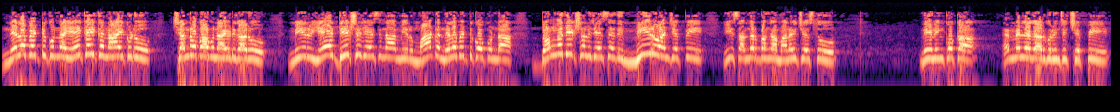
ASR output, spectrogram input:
నిలబెట్టుకున్న ఏకైక నాయకుడు చంద్రబాబు నాయుడు గారు. మీరు ఏ దీక్ష చేసినా మీరు మాట నిలబెట్టుకోకుండా దొంగ దీక్షలు చేసేది మీరు అని చెప్పి ఈ సందర్భంగా మనవి చేస్తూ నేను ఇంకొక ఎమ్మెల్యే గారి గురించి చెప్పి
